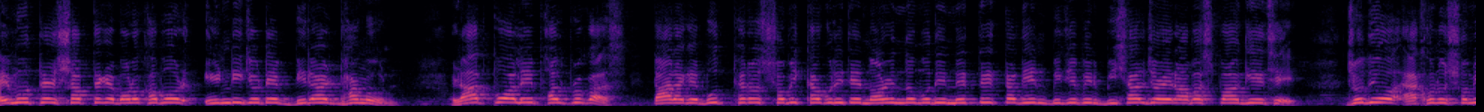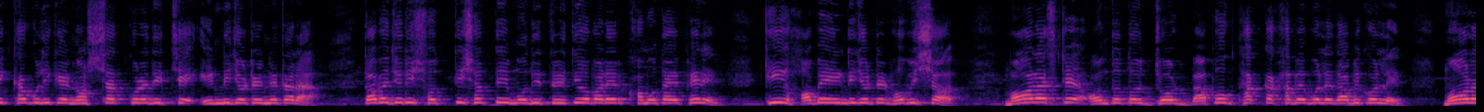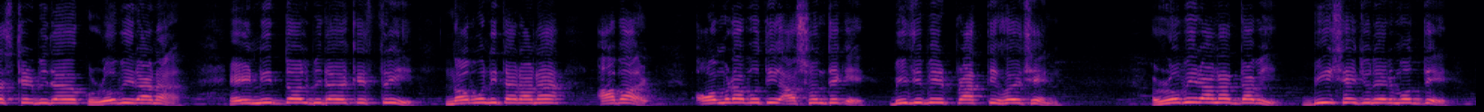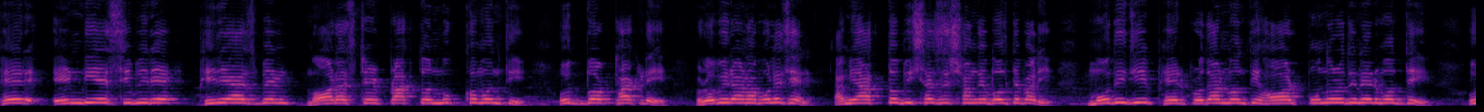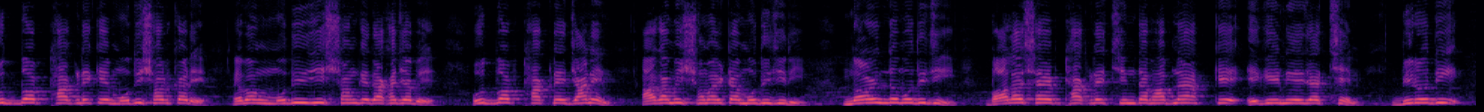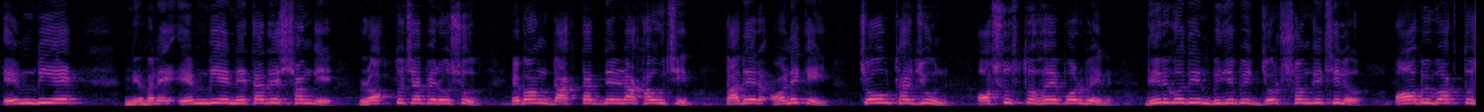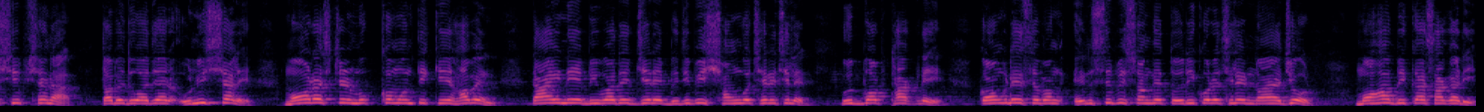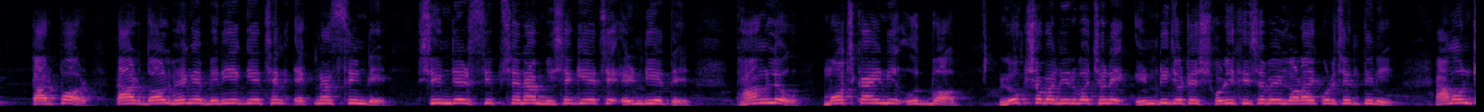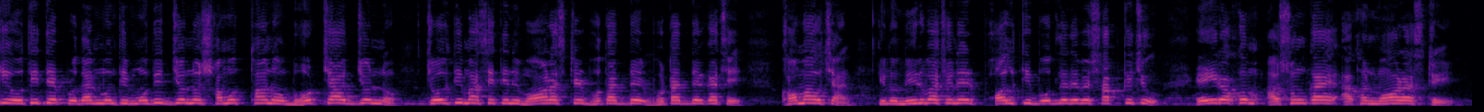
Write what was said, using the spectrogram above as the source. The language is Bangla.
এই মুহূর্তে সব থেকে বড় খবর, ইন্ডি জোটে বিরাট ভাঙন। রাত পোয়ালে ফলপ্রকাশ তার আগে বুথ ফেরত সমীক্ষাগুলিতে নরেন্দ্র মোদীর নেতৃত্বাধীন বিজেপির বিশাল জয়ের আভাস পাওয়া গিয়েছে। যদিও এখনও সমীক্ষাগুলিকে নস্যাৎ করে দিচ্ছে ইন্ডি জোটের নেতারা। তবে যদি সত্যি সত্যি মোদী তৃতীয়বারের ক্ষমতায় ফেরেন, কি হবে ইন্ডি জোটের ভবিষ্যৎ? মহারাষ্ট্রে অন্তত জোট ব্যাপক ধাক্কা খাবে বলে দাবি করলেন মহারাষ্ট্রের বিধায়ক রবি রানা। এই নির্দল বিধায়কের স্ত্রী নবনীতা রানা আবার অমরাবতী আসন থেকে বিজেপির প্রার্থী হয়েছেন রবি রানার দাবি, বিশে জুনের মধ্যে ফের এনডিএ শিবিরে ফিরে আসবেন মহারাষ্ট্রের প্রাক্তন মুখ্যমন্ত্রী উদ্ধব ঠাকরে। রবি রানা বলেছেন, আমি আত্মবিশ্বাসের সঙ্গে বলতে পারি, মোদিজি ফের প্রধানমন্ত্রী হওয়ার পনেরো দিনের মধ্যেই উদ্ধব ঠাকরেকে মোদী সরকারে এবং মোদিজির সঙ্গে দেখা যাবে। উদ্ধব ঠাকরে জানেন, আগামী সময়টা মোদিজিরই। নরেন্দ্র মোদিজি বালা সাহেব ঠাকরের চিন্তাভাবনাকে এগিয়ে নিয়ে যাচ্ছেন। বিরোধী এমবিএ মানে এমবিএ নেতাদের সঙ্গে রক্তচাপের ওষুধ এবং ডাক্তারদের রাখা উচিত। তাদের অনেকেই চৌঠা জুন অসুস্থ হয়ে পড়বেন। দীর্ঘদিন বিজেপির জোটসঙ্গী ছিল অবিভক্ত শিবসেনা। তবে দু হাজার উনিশ সালে মহারাষ্ট্রের মুখ্যমন্ত্রী কে হবেন, তাই নিয়ে বিবাদের জেরে বিজেপির সঙ্গ ছেড়েছিলেন উদ্ভব ঠাকরে। কংগ্রেস এবং এনসিপির সঙ্গে তৈরি করেছিলেন নয়া জোট। মহাবিকাশ আগাড়ি তারপর তার দল ভেঙে বেরিয়ে গিয়েছেন একনাথ শিন্ডে। শিন্ডের শিবসেনা মিশে গিয়েছে এনডিএতে। ভাঙলেও মচকায়নি উদ্ভব। লোকসভা নির্বাচনে ইন্ডি জোটের শরিক হিসেবেই লড়াই করেছেন তিনি। এমনকি অতীতে প্রধানমন্ত্রী মোদীর জন্য সমর্থন ও ভোট চাওয়ার জন্য চলতি মাসে তিনি মহারাষ্ট্রের ভোটারদের ভোটারদের কাছে ক্ষমাও চান। কিন্তু নির্বাচনের ফল কি বদলে দেবে সব কিছু এই রকম আশঙ্কায় এখন মহারাষ্ট্রে।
